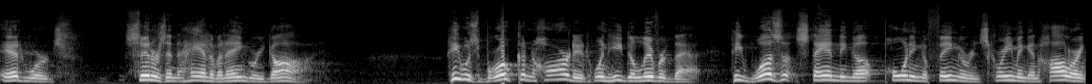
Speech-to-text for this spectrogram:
Edwards, Sinners in the Hand of an Angry God. He was brokenhearted when he delivered that. He wasn't standing up, pointing a finger and screaming and hollering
